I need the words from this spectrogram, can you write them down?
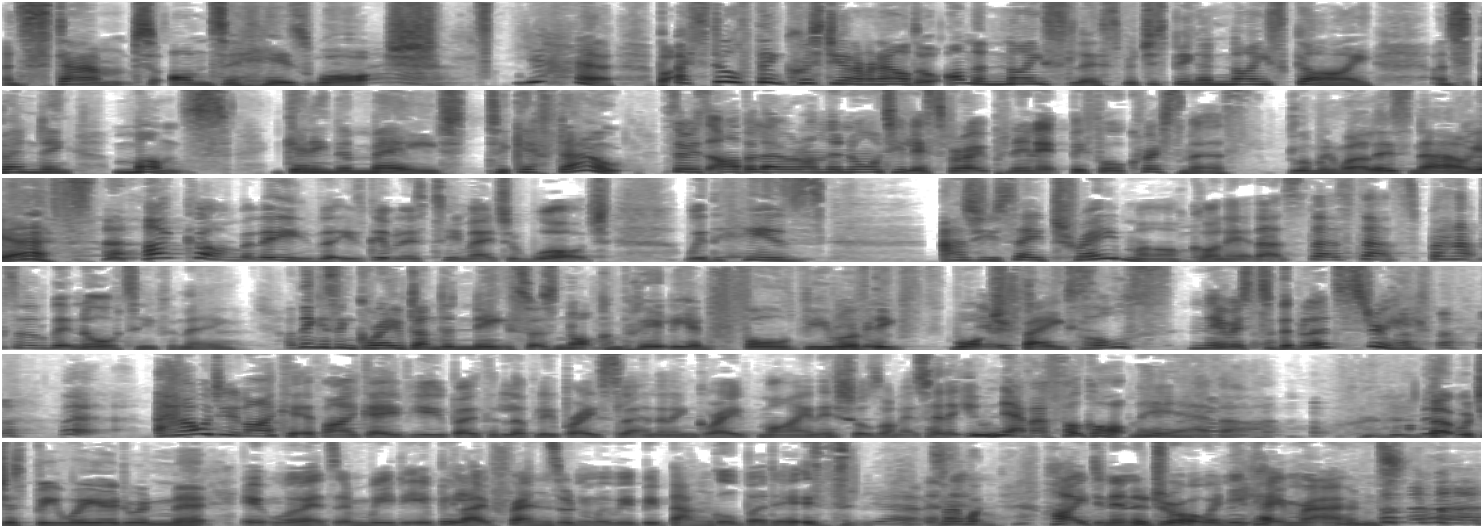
and stamped onto his watch. Yeah. Yeah, but I still think Cristiano Ronaldo on the nice list for just being a nice guy and spending months getting them made to gift out. So is Arbeloa on the naughty list for opening it before Christmas? Blooming well is now, yes. I can't believe that he's given his teammates a watch with his as you say, trademark on it. That's that's that's perhaps a little bit naughty for me. I think it's engraved underneath, so it's not completely in full view nearest, of the watch face. pulse, nearest to the bloodstream. but how would you like it if I gave you both a lovely bracelet and then engraved my initials on it so that you never forgot me ever? that would just be weird, wouldn't it? It would, and we'd it'd be like friends, wouldn't we? We'd be bangle buddies. Yeah, it's like when, hiding in a drawer when you came round.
